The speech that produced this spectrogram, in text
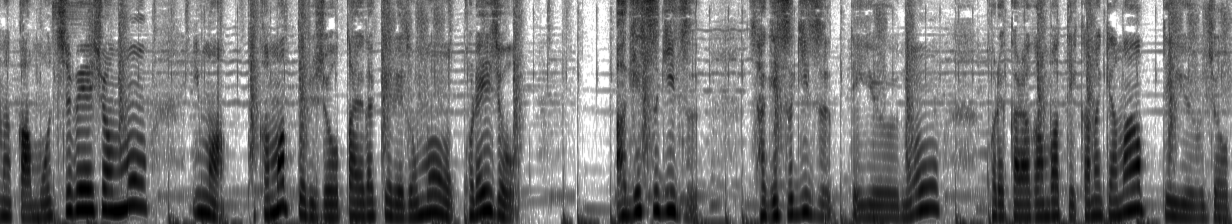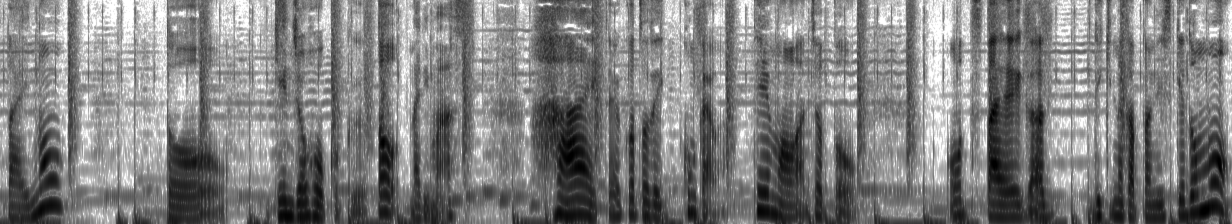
なんかモチベーションも今高まってる状態だけれどもこれ以上上げすぎず下げすぎずっていうのをこれから頑張っていかなきゃなっていう状態のと現状報告となります。はいということで今回はテーマはちょっとお伝えができなかったんですけども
